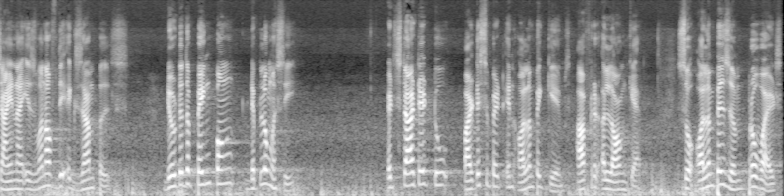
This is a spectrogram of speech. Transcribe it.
China is one of the examples. Due to the ping pong diplomacy, it started to participate in Olympic Games after a long gap. So Olympism provides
